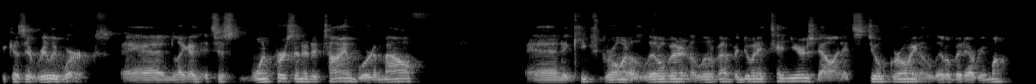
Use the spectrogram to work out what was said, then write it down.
because it really works. And like, it's just one person at a time, word of mouth. And it keeps growing a little bit and a little bit. I've been doing it 10 years now and it's still growing a little bit every month.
